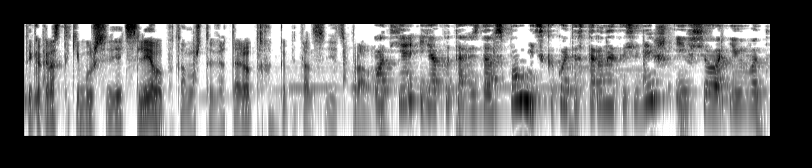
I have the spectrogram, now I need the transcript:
ты как раз-таки будешь сидеть слева, потому что в вертолетах капитан сидит справа. Вот я, я пытаюсь, да, вспомнить, с какой-то стороны ты сидишь, и все, и вот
